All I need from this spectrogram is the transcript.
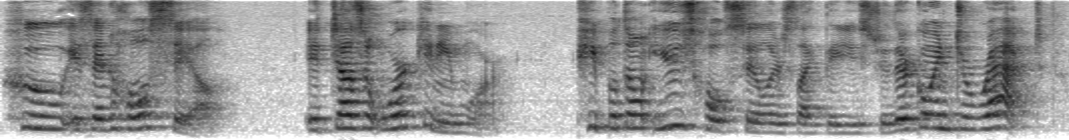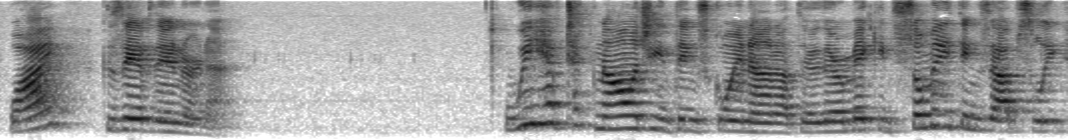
who is in wholesale. It doesn't work anymore. People don't use wholesalers like they used to. They're going direct. Why? Because they have the internet we have technology and things going on out there. They're making so many things obsolete,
